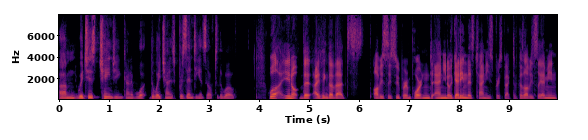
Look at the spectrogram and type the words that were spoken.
um, which is changing kind of what the way China is presenting itself to the world. Well, you know, the, I think that that's obviously super important, and you know, getting this Chinese perspective because obviously, I mean,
